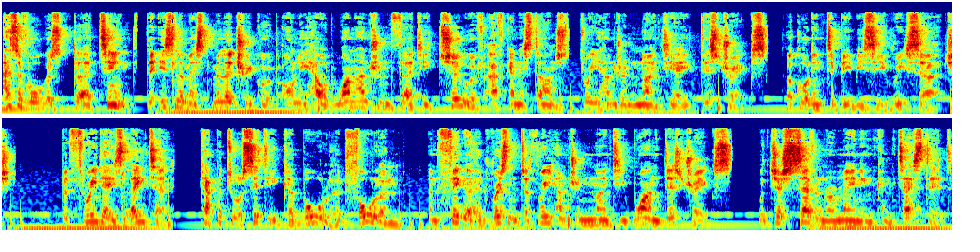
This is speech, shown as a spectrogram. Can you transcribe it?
As of August 13th, the Islamist military group only held 132 of Afghanistan's 398 districts, according to BBC research. But three days later, capital city Kabul had fallen, and the figure had risen to 391 districts, with just seven remaining contested.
